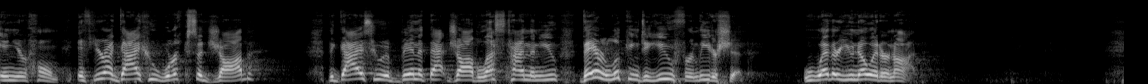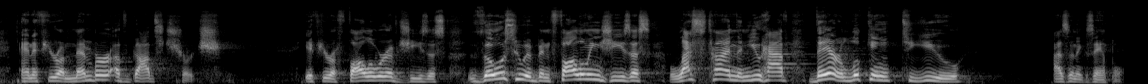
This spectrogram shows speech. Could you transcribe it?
in your home. If you're a guy who works a job, the guys who have been at that job less time than you, they are looking to you for leadership whether you know it or not. And if you're a member of God's church, if you're a follower of Jesus, those who have been following Jesus less time than you have, they are looking to you as an example.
